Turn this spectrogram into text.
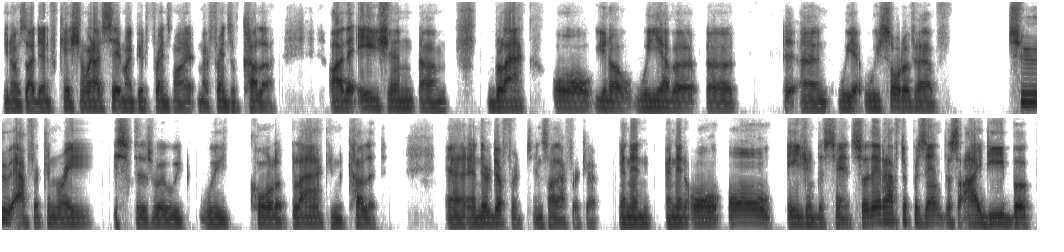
you know, his identification. When I say my good friends, my my friends of color, either Asian, um, black, or you know, we have a, a and we we sort of have two African races races where we we call it black and colored, and, and they're different in South Africa. And then and then all all Asian descent. So they'd have to present this ID book,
